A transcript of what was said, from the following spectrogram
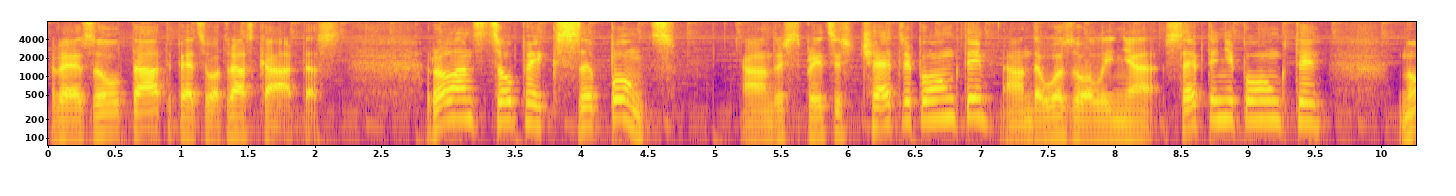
Rezultāti pēc otrās kārtas. Rolands Cupiks, eh, punkts. Andris Spricis, 4 punkti, Anna Ozoliņa, 7 punkti. Nu,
